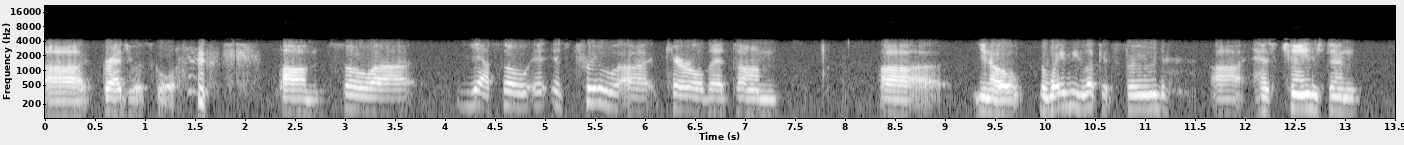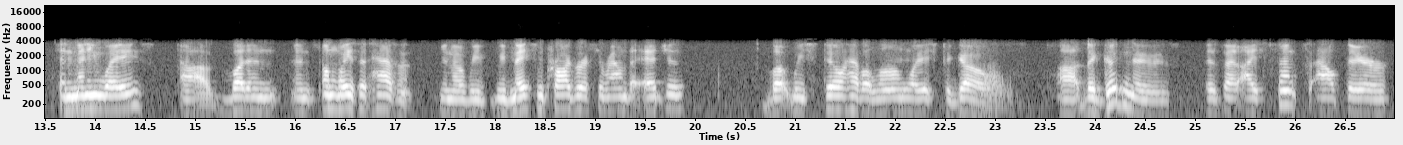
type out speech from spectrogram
uh, graduate school. um, so uh, yeah, so it, it's true, uh, Carole, that um, uh, you know the way we look at food uh, has changed in in many ways, uh, but in in some ways it hasn't. You know, we've we've made some progress around the edges, but we still have a long ways to go. Uh, the good news is that I sense out there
